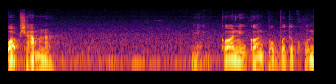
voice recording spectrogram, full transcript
บอบช้ำนะเนี่ยก้อนนี้ก้อนผงพุทธคุณ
